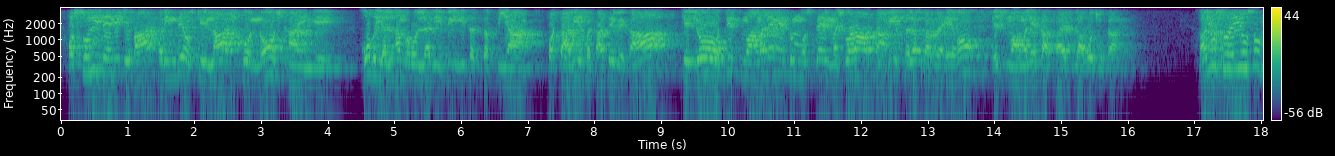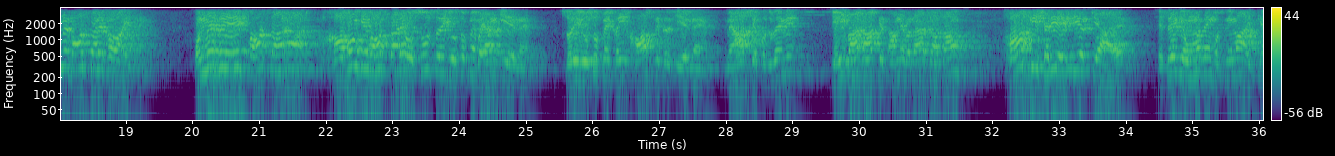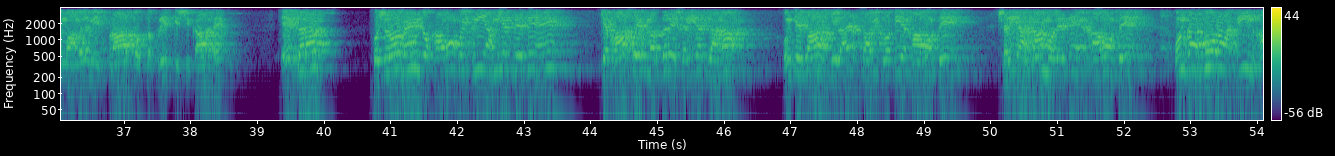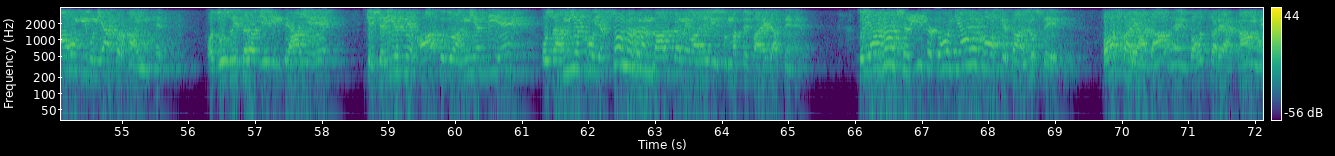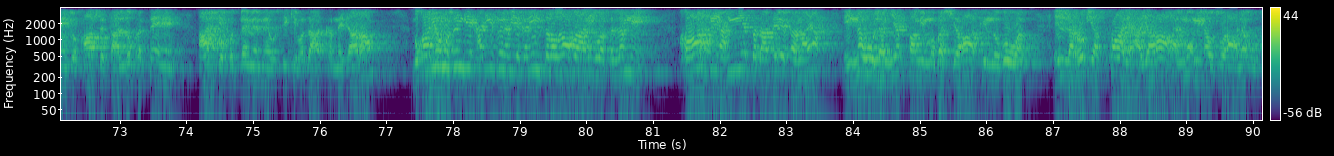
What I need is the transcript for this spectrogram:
اور سولی دینے کے بعد پرندے اس کی لاش کو نوچ کھائیں گے۔ قضی الامر الذي فيه تستفتیان اور تعبیر بتاتے ہوئے کہا کہ جو جس معاملے میں تم مجھ سے مشورہ اور تعبیر طلب کر رہے ہو، اس معاملے کا فیصلہ ہو چکا ہے۔ بھائیو سورہ یوسف میں بہت سارے فوائد ہیں۔ ان میں سے ایک بہت سارا خوابوں کے بہت سارے اصول سورہ یوسف میں بیان کیے گئے ہیں۔ سورہ یوسف میں کئی خواب ذکر کیے گئے ہیں۔ میں آج کے خطبے میں یہی بات آپ کے سامنے بتانا چاہتا ہوں۔ خواب کی شریع حیثیت کیا ہے؟ اس لیے کہ امت مسلمہ اس کے معاملے میں افراد اور تفریح کی شکار ہے۔ ایک طرف کچھ لوگ ہیں جو خوابوں کو اتنی اہمیت دیتے ہیں کہ خواب کو ایک مزدور شریعت جانا، ان کے پاس ولایت ثابت ہوتی ہے خوابوں سے شریع احکام وہ لیتے ہیں خوابوں سے۔ ان کا پورا دین خوابوں کی بنیاد پر قائم ہے۔ اور دوسری طرف یہ انتہا یہ ہے کہ شریعت نے خواب کو جو اہمیت دی ہے، اس اہمیت کو یکسر نظر انداز کرنے والے بھی اس امت میں پائے جاتے ہیں۔ تو لہٰذا شریف تصور کیا ہے خوف کے تعلق سے؟ بہت سارے آداب ہیں، بہت سارے احکام ہیں جو خواب سے تعلق رکھتے ہیں۔ آج کے خطبے میں میں اسی کی وضاحت کرنے جا رہا ہوں۔ بخاری و مسلم کی ایک حدیث میں نبی کریم صلی اللہ علیہ وسلم نے خواب کی اہمیت بتاتے ہوئے فرمایا انه لم يبقى من مبشرات النبوة الا الرؤيا الصالحة يراها المؤمن او ترى له.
